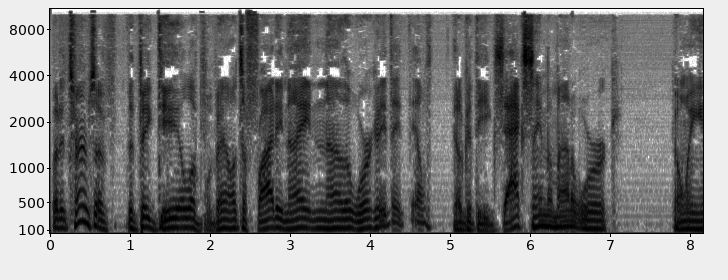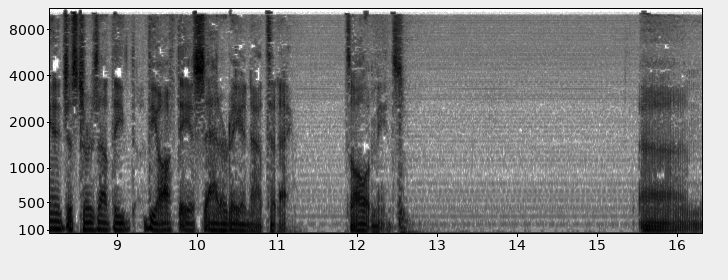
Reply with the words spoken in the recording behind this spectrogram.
but in terms of the big deal of you know it's a Friday night and uh, the work they, they they'll they'll get the exact same amount of work going in. It just turns out the the off day is Saturday and not today. That's all it means. Um,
